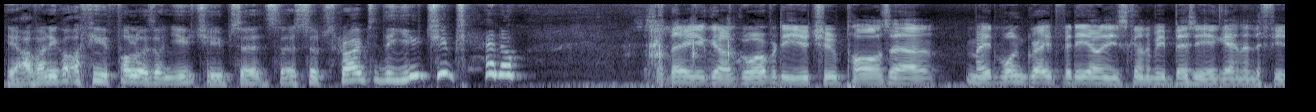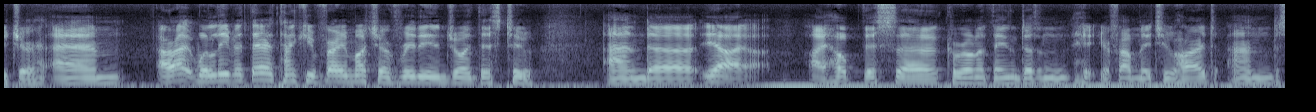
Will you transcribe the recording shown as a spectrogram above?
yeah, I've only got a few followers on YouTube. So, so subscribe to the YouTube channel. So there you go. Go over to YouTube. Paul's uh, made one great video and he's going to be busy again in the future. Um, all right, we'll leave it there. Thank you very much. I've really enjoyed this too. And uh, yeah, I, I, hope this uh, corona thing doesn't hit your family too hard. And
